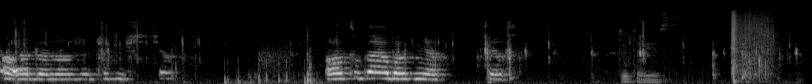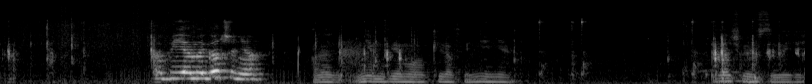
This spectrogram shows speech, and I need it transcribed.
O, Ebe, no rzeczywiście. O, tutaj obok mnie jest. tutaj jest. A bijemy go, czy nie? Ale nie mówiłem o kilofie, nie, nie. Chodźmy w sumie gdzieś.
